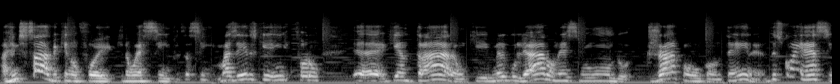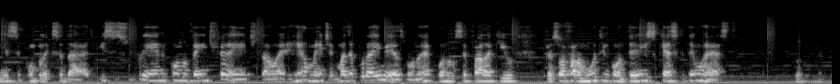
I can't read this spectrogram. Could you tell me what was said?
a gente sabe que não foi, que não é simples assim. Mas eles que foram, é, que entraram, que mergulharam nesse mundo já com o container, desconhecem essa complexidade e se surpreendem quando vem diferente. Então é realmente, mas é por aí mesmo, né? Quando você fala que o pessoal fala muito em container, esquece que tem o resto.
